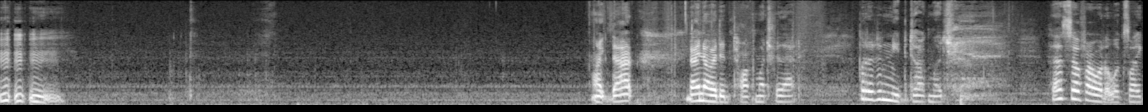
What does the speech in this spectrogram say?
Mm-mm-mm. Like that. I know I didn't talk much for that. But I didn't need to talk much. That's so far what it looks like.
